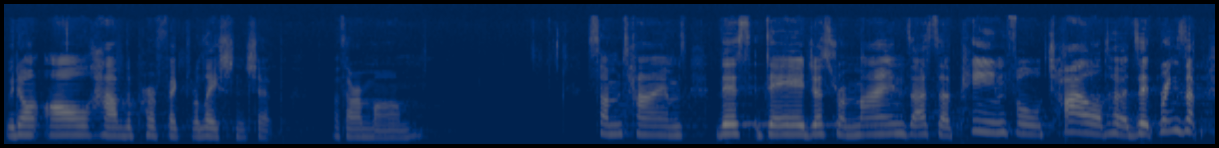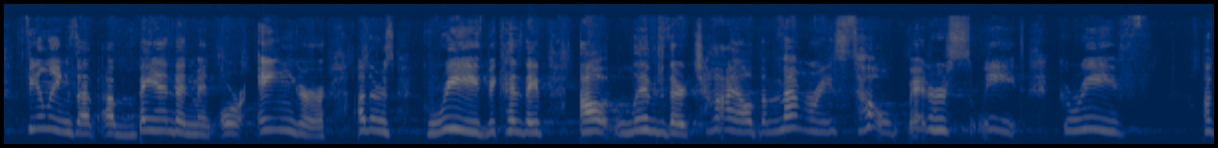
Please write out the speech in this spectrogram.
We don't all have the perfect relationship with our mom. Sometimes this day just reminds us of painful childhoods. It brings up feelings of abandonment or anger. Others grieve because they've outlived their child. The memory is so bittersweet. Grief, a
